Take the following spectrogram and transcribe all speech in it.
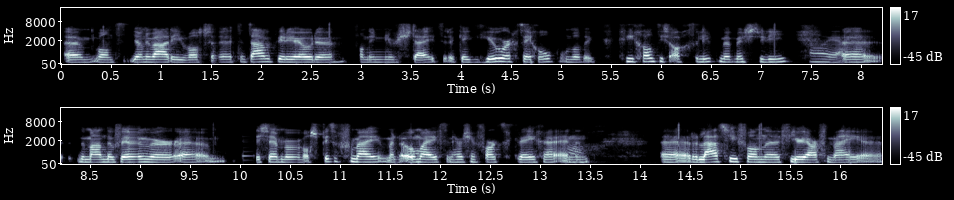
Ehm, want januari was eh, tentamenperiode van de universiteit. Daar keek ik heel erg tegenop, omdat ik gigantisch achterliep met mijn studie. oh ja. De maand november, ehm, december was pittig voor mij. Mijn oma heeft een herseninfarct gekregen. En Oh, relatie van eh, vier jaar voor mij eh,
